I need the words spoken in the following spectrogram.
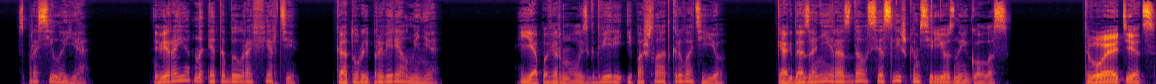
– спросила я. Вероятно, это был Раферти, который проверял меня. Я повернулась к двери и пошла открывать ее, когда за ней раздался слишком серьезный голос. «Твой отец!»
